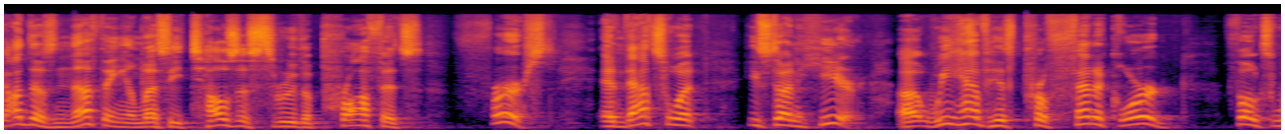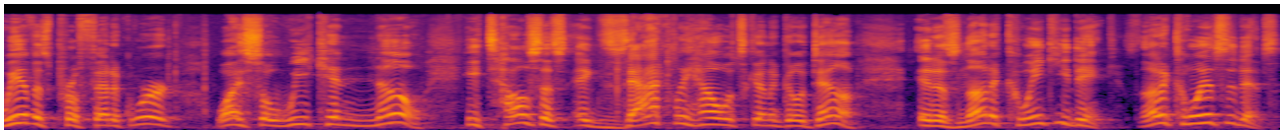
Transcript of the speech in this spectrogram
God does nothing unless He tells us through the prophets first. And that's what He's done here. Uh, we have His prophetic word. Folks, we have His prophetic word. Why? So we can know. He tells us exactly how it's going to go down. It is not a coinky dink, it's not a coincidence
